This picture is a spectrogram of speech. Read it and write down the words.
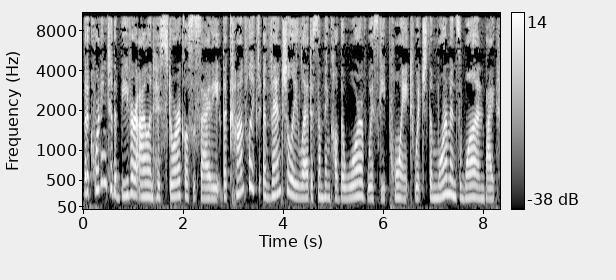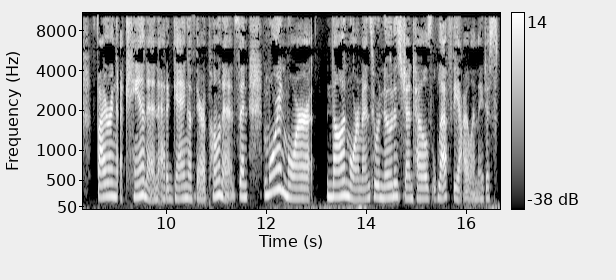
But according to the Beaver Island Historical Society, the conflict eventually led to something called the War of Whiskey Point, which the Mormons won by firing a cannon at a gang of their opponents. And more and more non-Mormons who were known as Gentiles left the island. They just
